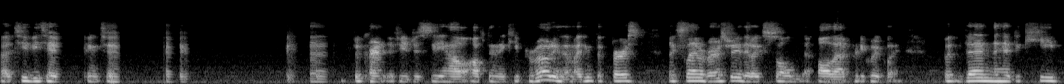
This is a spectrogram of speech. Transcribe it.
uh, TV taping to the current. If you just see how often they keep promoting them, I think the first like Slammiversary, they like sold all that pretty quickly, but then they had to keep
